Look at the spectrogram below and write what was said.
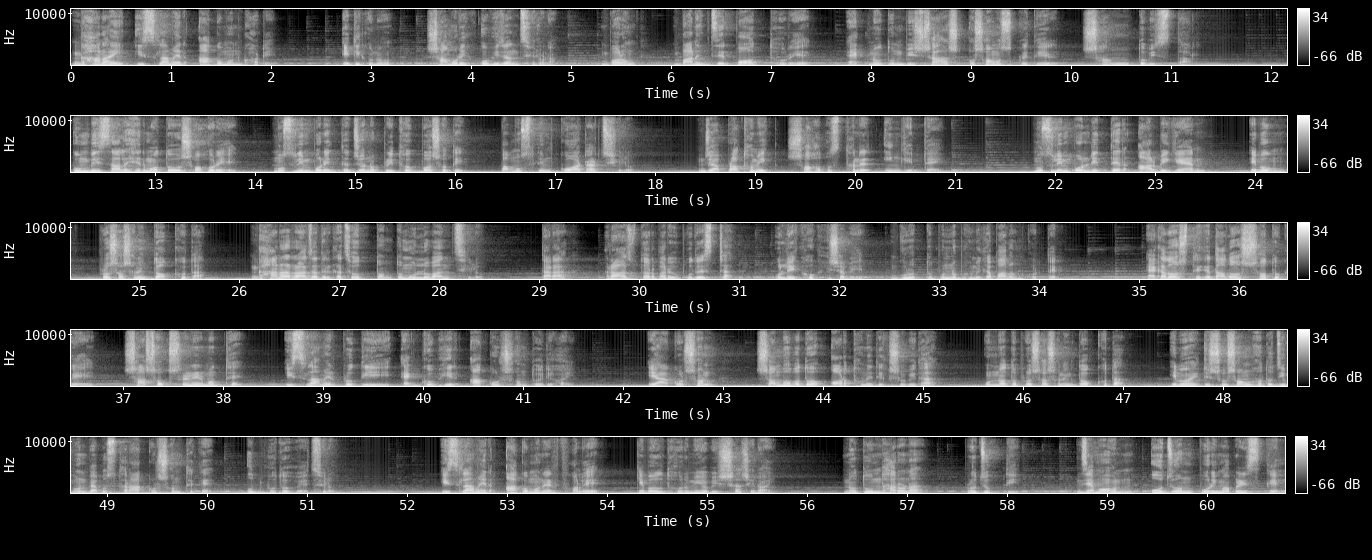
ঘানায় ইসলামের আগমন ঘটে। এটি কোনো সামরিক অভিযান ছিল না, বরং বাণিজ্যের পথ ধরে এক নতুন বিশ্বাস ও সংস্কৃতির শান্ত বিস্তার। কুম্বি সালেহের মতো শহরে মুসলিম বণিকদের জন্য পৃথক বসতি বা মুসলিম কোয়ার্টার ছিল, যা প্রাথমিক সহাবস্থানের ইঙ্গিত দেয়। মুসলিম পণ্ডিতদের আরবি জ্ঞান এবং প্রশাসনিক দক্ষতা ঘানার রাজাদের কাছে অত্যন্ত মূল্যবান ছিল। তারা রাজ দরবারে উপদেষ্টা ও লেখক হিসেবে গুরুত্বপূর্ণ ভূমিকা পালন করতেন। একাদশ থেকে দ্বাদশ শতকে শাসক শ্রেণির মধ্যে ইসলামের প্রতি এক গভীর আকর্ষণ তৈরি হয়। এ আকর্ষণ সম্ভবত অর্থনৈতিক সুবিধা, উন্নত প্রশাসনিক দক্ষতা এবং একটি সুসংহত জীবন ব্যবস্থার আকর্ষণ থেকে উদ্ভূত হয়েছিল। ইসলামের আগমনের ফলে কেবল ধর্মীয় বিশ্বাসই নয়, নতুন ধারণা, প্রযুক্তি, যেমন ওজন পরিমাপের স্কেল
